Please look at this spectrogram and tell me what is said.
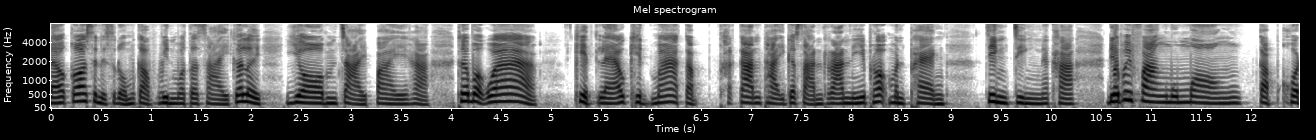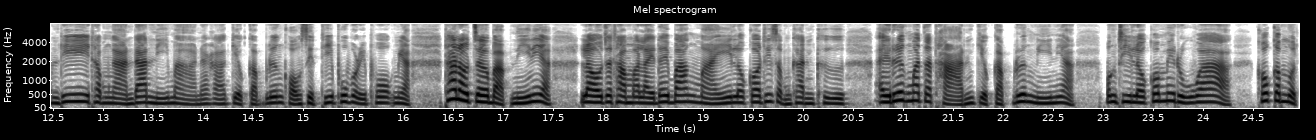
แล้วก็สนิทสนมกับวินมอเตอร์ไซค์ก็เลยยอมจ่ายไปค่ะ เธอบอกว่าเข็ดแล้วเข็ดมากกับการถ่ายเอกสารร้านนี้ เพราะมันแพงจริง ๆ นะคะ เดี๋ยวไปฟังมุมมอง กับคนที่ทำงานด้านนี้มานะคะ เกี่ยวกับเรื่องของสิทธิผู้บริโภคเนี่ย ถ้าเราเจอแบบนี้เนี่ย เราจะทำอะไรได้บ้างไหม แล้วก็ที่สำคัญคือไอ้เรื่องมาตรฐานเกี่ยวกับเรื่องนี้เนี่ย บางทีเราก็ไม่รู้ว่าเขากำหนด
